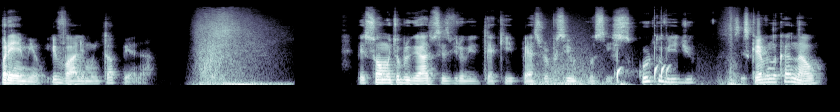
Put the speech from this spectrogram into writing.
prêmio e vale muito a pena. Pessoal, muito obrigado por vocês viram o vídeo até aqui. Peço, se for possível, que vocês curtam o vídeo, se inscrevam no canal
